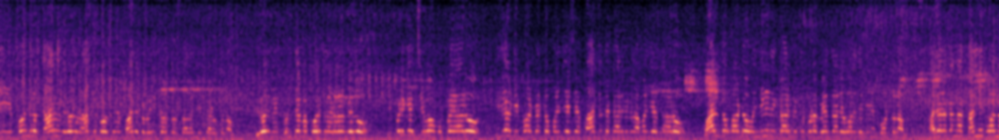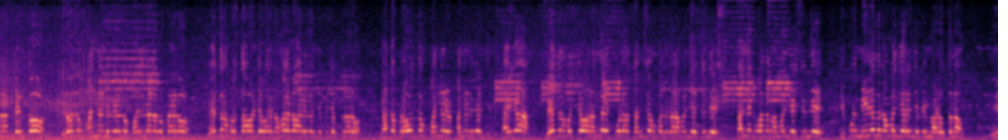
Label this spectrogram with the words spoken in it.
ఈ ఇబ్బందుల కారణం ఈరోజు రాష్ట్ర ప్రభుత్వమే బాధ్యత వహించాల్సి వస్తుందని చెప్పి అడుగుతున్నాం. ఈరోజు మేము కొంతేమ కోరికలు అడగడం లేదు. ఇప్పటికే జీవో ముప్పై ఆరు ఇదే డిపార్ట్మెంట్లో పనిచేసే బాధ్యత కార్మికులు అమలు చేస్తున్నారు. వారితో పాటు ఇంజనీరింగ్ కార్మికులు కూడా వేతనాలు ఇవ్వాలని చెప్పి మేము కోరుతున్నాం. అదే రకంగా తల్లికి వందనం పేరుతో ఈరోజు పన్నెండు వేలు పదివేల రూపాయలు వేతనం వస్తా ఉంటే వారికి అమలు కాలేదని చెప్పి చెప్తున్నారు. గత ప్రభుత్వం పన్నెండు పన్నెండు వేలు పైగా వేతనం వచ్చే వారందరికీ కూడా సంక్షేమ పథకాలు అమలు చేసింది. తల్లికి వందనం అమలు చేసింది. ఇప్పుడు మీరెందుకు అమలు చేయరని చెప్పి మేము అడుగుతున్నాం.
